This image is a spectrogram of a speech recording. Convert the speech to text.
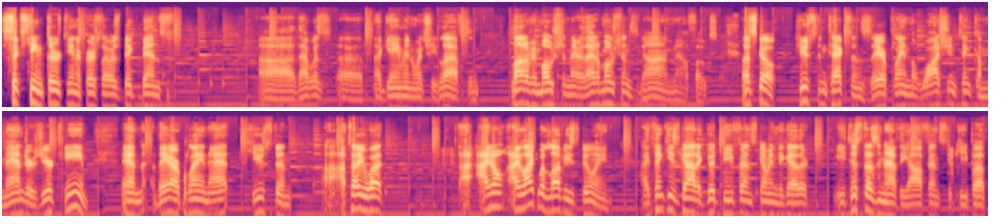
16 13. Of course, that was Big Ben's. Uh, that was uh, a game in which he left. And a lot of emotion there. That emotion's gone now, folks. Let's go. Houston Texans, they are playing the Washington Commanders, your team, and they are playing at Houston. I'll tell you what, I, don't, I like what Lovie's doing. I think he's got a good defense coming together. He just doesn't have the offense to keep up.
